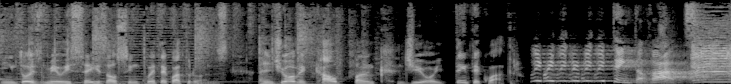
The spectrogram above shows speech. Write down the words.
em 2006 aos 54 anos. A gente ouve Cowpunk de 84. 80 watts.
